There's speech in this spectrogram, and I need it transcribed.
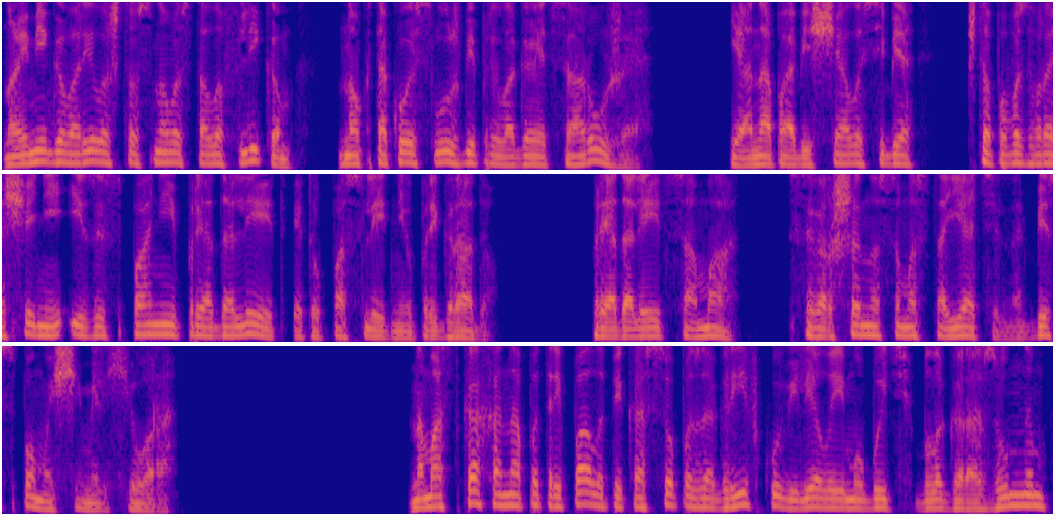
Но Эми говорила, что снова стала фликом, но к такой службе прилагается оружие. И она пообещала себе, что по возвращении из Испании преодолеет эту последнюю преграду. Преодолеет сама, совершенно самостоятельно, без помощи Мельхиора. На мостках она потрепала Пикассо по загривку, велела ему быть благоразумным,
